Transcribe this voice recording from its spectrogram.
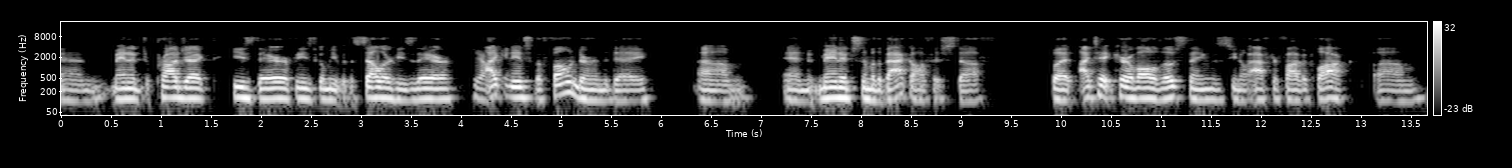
and manage a project, he's there. If he needs to go meet with a seller, he's there. Yeah. I can answer the phone during the day um, and manage some of the back office stuff. But I take care of all of those things, you know, after five o'clock um,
